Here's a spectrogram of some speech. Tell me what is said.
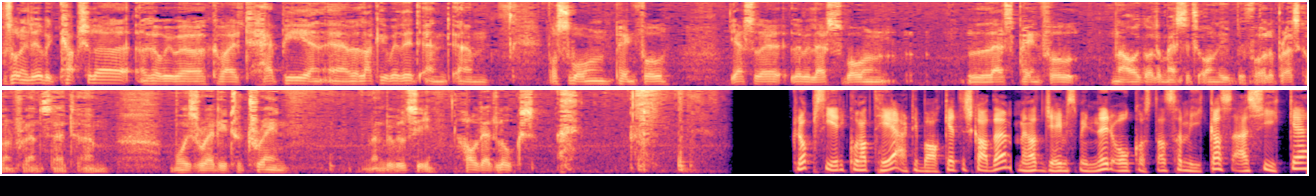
was only a little bit capsular, so we were quite happy and uh, lucky with it, and um, was swollen, painful. Yesterday, a little bit less swollen, less painful. Now I got a message only before the press conference that um, Mo is ready to train, and we will see how that looks. Klopp sier Konaté er tilbake etter skade, men at James Milner og Kostas Samikas er syke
